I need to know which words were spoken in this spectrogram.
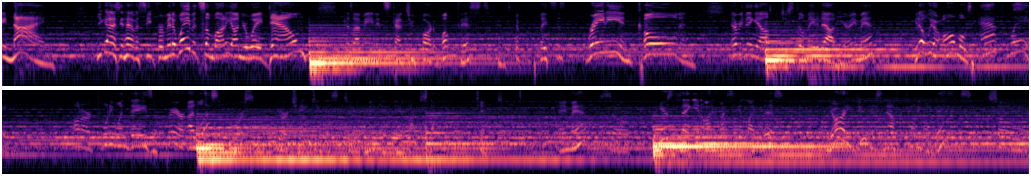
9. You guys can have a seat for a minute. Wave at somebody on your way down, because I mean, it's kind of too far to bump fist in different places. Rainy and cold and everything else, but you still made it out here. Amen. You know, we are almost halfway on our 21 days of prayer, unless, of course, you're changing this to make it a lifestyle change. Amen. So here's the thing you know, I, I see it like this. You already do this now for soul.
